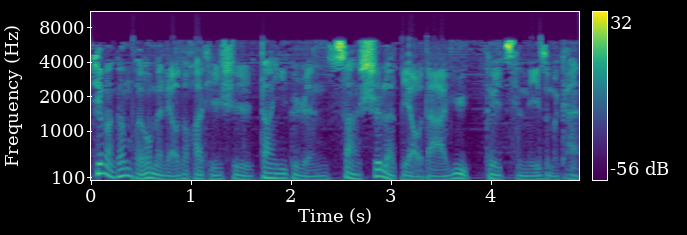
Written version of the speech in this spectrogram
今晚跟朋友们聊的话题是：当一个人丧失了表达欲，对此你怎么看？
